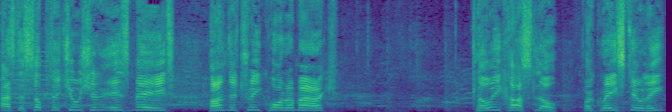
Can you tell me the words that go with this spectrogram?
as the substitution is made on the three quarter mark. Chloe Costello for Grace Dooley.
